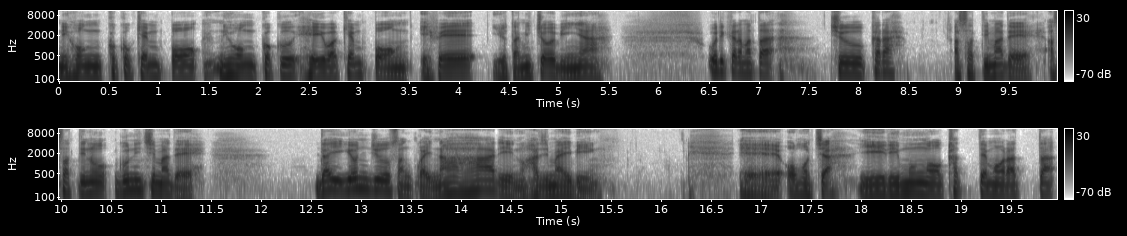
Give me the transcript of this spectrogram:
日本国憲法日本国平和憲法イフェユタミチョビンや売りからまた中からあさってまであさっての5日まで第43回ナハーリーの始まり便えー、おもちゃイーリムンを買ってもらった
